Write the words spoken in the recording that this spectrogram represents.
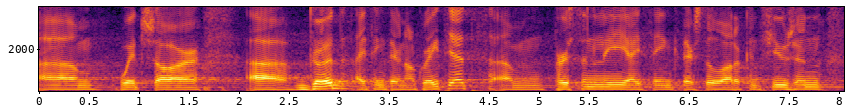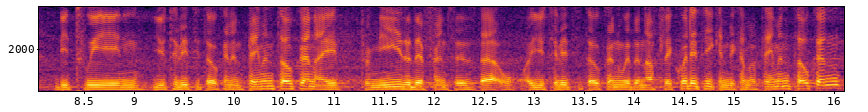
um, which are uh, good. I think they're not great yet. Um, personally, I think there's still a lot of confusion between utility token and payment token. I, for me, the difference is that a utility token with enough liquidity can become a payment token.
